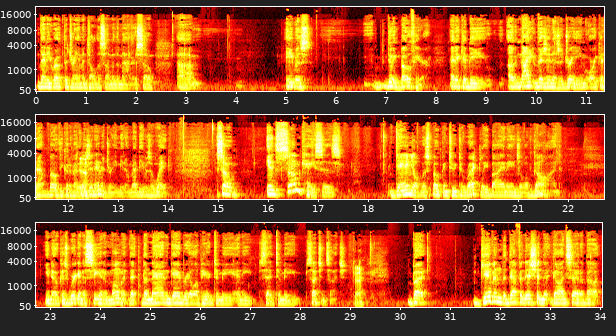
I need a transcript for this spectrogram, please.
Then he wrote the dream and told the sum of the matter. So um, he was doing both here. And it could be a night vision is a dream, or he could have both. He could have had a Yeah. vision and a dream. You know, maybe he was awake. So in some cases, Daniel was spoken to directly by an angel of God you know, because we're going to see in a moment that the man Gabriel appeared to me and he said to me such and such. Okay. But given the definition that God said about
